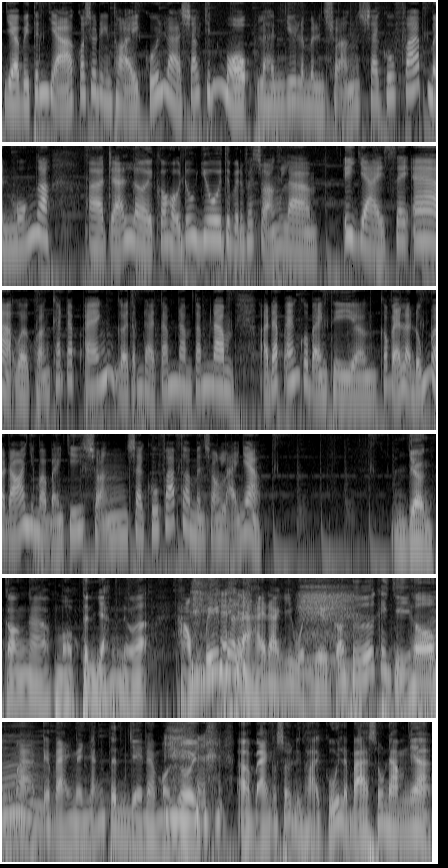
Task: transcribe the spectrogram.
Và vị thính giả có số điện thoại cuối là 691 là hình như là mình soạn sai cú pháp mình muốn à, à, trả lời câu hỏi đố vui thì mình phải soạn là y dài ca rồi khoảng cách đáp án gửi tổng đài 8585 à, đáp án của bạn thì à, có vẻ là đúng rồi đó nhưng mà bạn chỉ soạn sai cú pháp thôi mình soạn lại nha. Dân còn à, một tin nhắn nữa. Không biết là Hải Đăng với Quỳnh Như có hứa cái gì không? Ừ. mà cái bạn này nhắn tin về nè mọi người. À, bạn có số điện thoại cuối là ba số 5 nha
